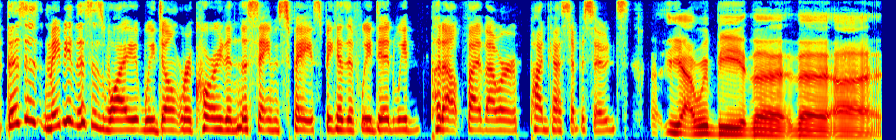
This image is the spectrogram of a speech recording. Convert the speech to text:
This is maybe this is why we don't record in the same space because if we did, we'd put out five hour podcast episodes. Yeah, we'd be the the uh,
